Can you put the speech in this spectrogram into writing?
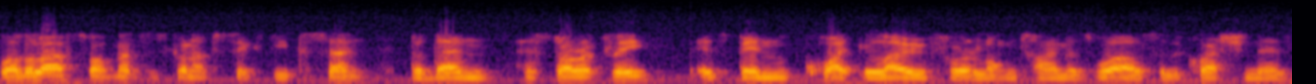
well, the last 12 months has gone up 60%. But then historically, it's been quite low for a long time as well. So the question is,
